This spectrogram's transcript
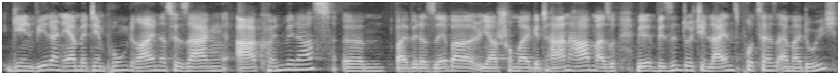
gehen wir dann eher mit dem Punkt rein, dass wir sagen, A, können wir das, ähm, weil wir das selber ja schon mal getan haben. Also wir, wir sind durch den Leidensprozess einmal durch.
